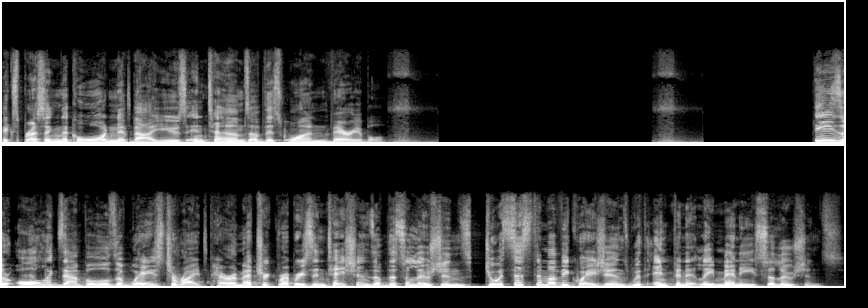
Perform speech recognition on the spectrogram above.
expressing the coordinate values in terms of this one variable. These are all examples of ways to write parametric representations of the solutions to a system of equations with infinitely many solutions.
